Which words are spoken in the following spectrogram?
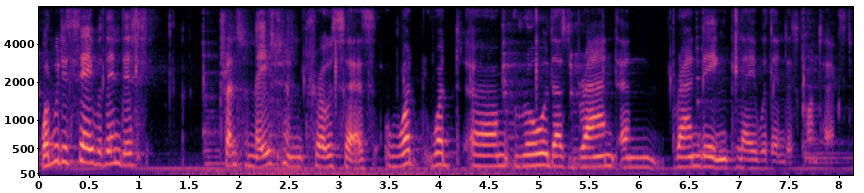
what would you say within this transformation process? What what um, role does brand and branding play within this context?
